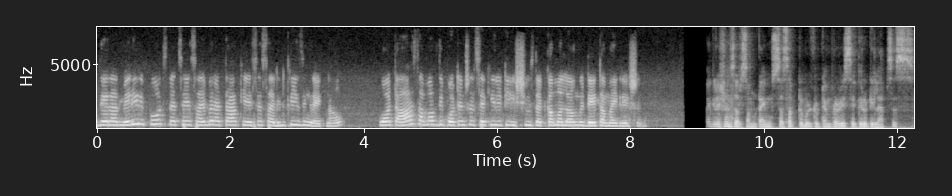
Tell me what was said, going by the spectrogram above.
There are many reports that say cyber attack cases are increasing right now. What are some of the potential security issues that come along with data migration? Migrations are sometimes susceptible to temporary security lapses.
